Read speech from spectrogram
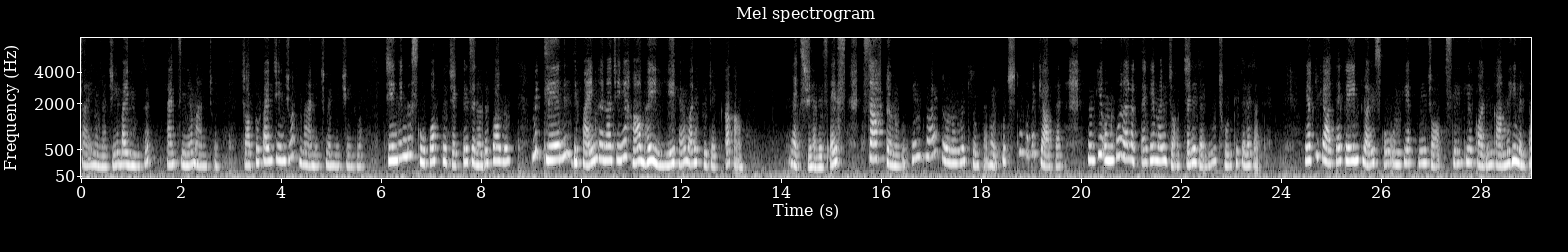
साइन होना चाहिए by user and senior management job profile change हुआ मैनेजमेंट में चेंज हुआ changing the scope of project is another problem हमें क्लियरली डिफाइन करना चाहिए हाँ भाई, ये है हमारे प्रोजेक्ट का काम। Next we have is S staff turnover employ turnover क्यों होता है भाई? कुछ तो पता क्या होता है। क्योंकि उनको ना लगता है कि हमारी जॉब चले जाएगी, वो छोड़ के चले जाते हैं। या फिर क्या होता है, कई एम्प्लॉयज़ को उनकी अपनी जॉब स्किल के अकॉर्डिंग काम नहीं मिलता।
